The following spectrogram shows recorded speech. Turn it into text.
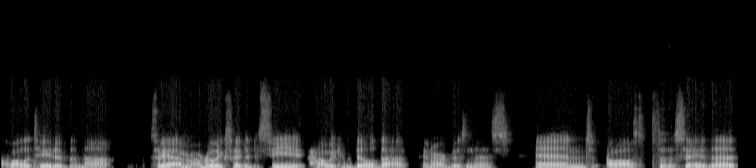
qualitative than that. So yeah, I'm, I'm really excited to see how we can build that in our business. And I'll also say that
